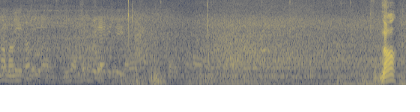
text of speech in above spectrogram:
No, ma ogni tanto lo No?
